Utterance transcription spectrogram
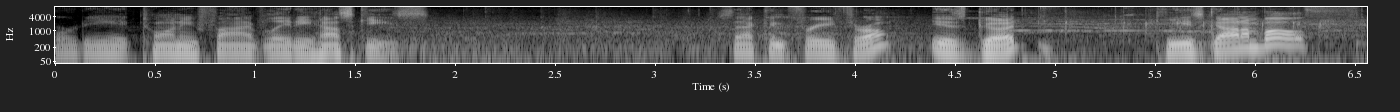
48 25 Lady Huskies. Second free throw is good. Keys got them both.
